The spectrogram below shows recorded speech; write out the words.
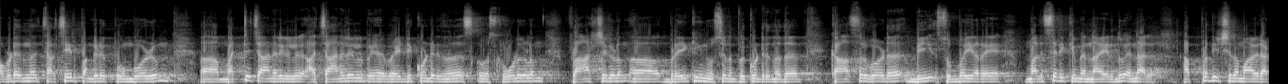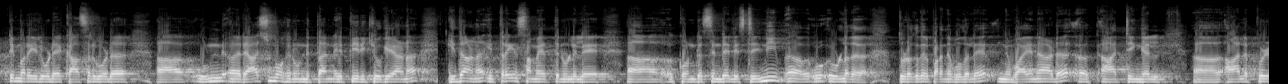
അവിടെ നിന്ന് ചർച്ചയിൽ പങ്കെടുക്കുമ്പോഴും മറ്റ് ചാനലുകളിൽ ആ ചാനലുകൾ എഴുതിക്കൊണ്ടിരുന്നത് സ്ക്രോളുകളും ഫ്ലാഷുകളും ബ്രേക്കിംഗ് ന്യൂസുകളും പോയിക്കൊണ്ടിരുന്നത് കാസർഗോഡ് ബി സുബ്ബയ്യറെ മത്സരിക്കും എന്നായിരുന്നു എന്നാൽ അപ്രതീക്ഷിതമായ ഒരു അട്ടിമറിയിലൂടെ കാസർഗോഡ് ആ, രാജ്മോഹൻ ഉണ്ണിത്താൻ എത്തിയിരിക്കുകയാണ്. ഇതാണ് ഇത്രയും സമയത്തിനുള്ളിലെ കോൺഗ്രസിന്റെ ലിസ്റ്റ്. ഇനി ഉള്ളത് തുടക്കത്തിൽ പറഞ്ഞ പോലെ വയനാട് ആറ്റിങ്ങൽ ആലപ്പുഴ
